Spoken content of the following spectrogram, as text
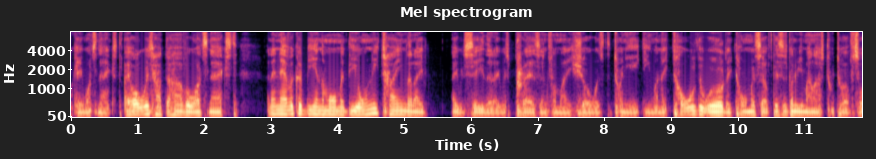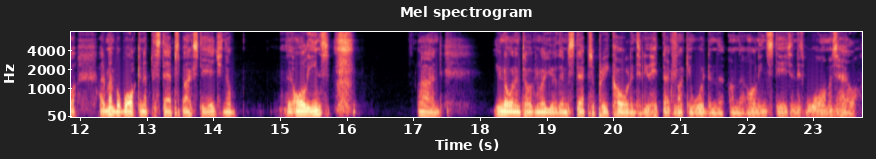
okay, what's next? I always had to have a what's next, and I never could be in the moment. The only time that I I would say that I was present for my show was the 2018 when I told the world, I told myself this is going to be my last 212. So I remember walking up the steps backstage, you know, the Orleans, and you know what I'm talking about. You them steps are pretty cold until you hit that fucking wood on the on the Orleans stage, and it's warm as hell.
